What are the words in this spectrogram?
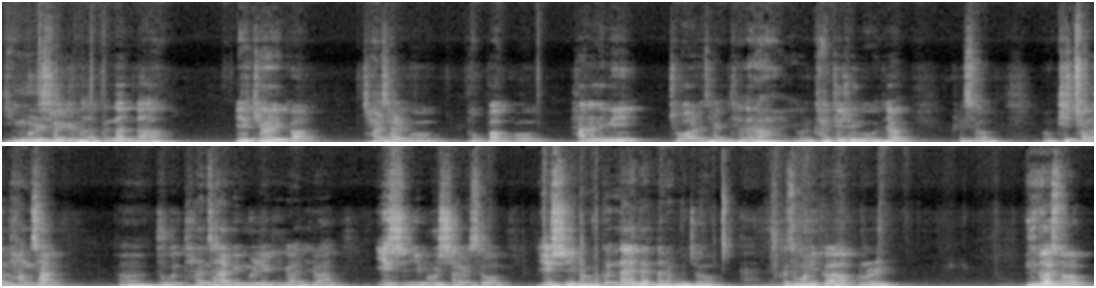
인물 설교를 하다 끝난다. 이렇게 하니까 잘 살고 복 받고 하나님이 좋아하는 삶이 되더라. 이걸 가르쳐 주는 거거든요. 그래서 어, 기초는 항상 어, 누구 다른 사람 인물 얘기가 아니라 예수님으로 시작해서 예수님으로 끝나야 된다는 거죠. 그래서 보니까 오늘 유다서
